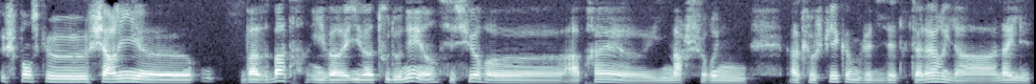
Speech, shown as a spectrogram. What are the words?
Je pense que Charlie va se battre, il va, il va tout donner, hein, c'est sûr. Euh, après, euh, il marche sur une à cloche-pied, comme je le disais tout à l'heure. Il a, là, il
